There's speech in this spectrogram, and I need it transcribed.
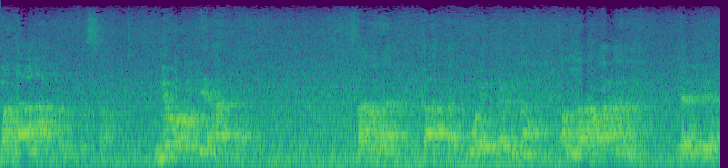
مدالك نوقت هذا سر كاتك كوي كنا الله أعلم. يلي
